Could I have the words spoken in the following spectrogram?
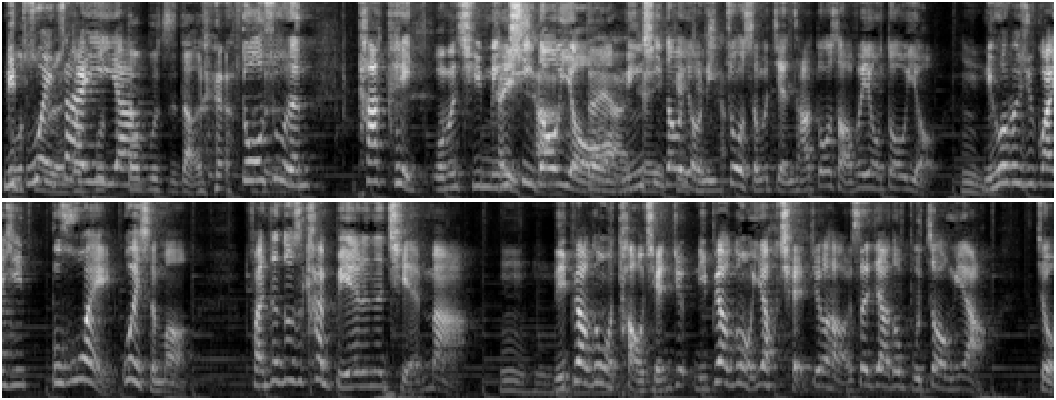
你不会在意呀，都不知道。多数人他可以，我们其实明细都有，明细都有，你做什么检查多少费用都有。你会不会去关心？不会，为什么？反正都是看别人的钱嘛。嗯，你不要跟我讨钱就，你不要跟我要钱就好，剩下都不重要。就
